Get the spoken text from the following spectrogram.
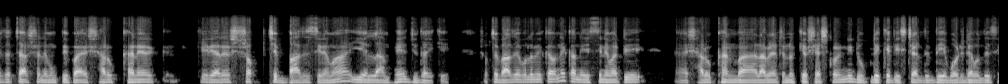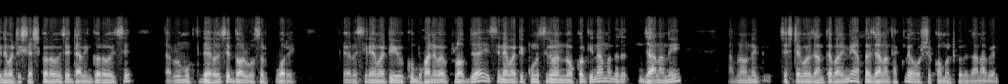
হাজার চার সালে মুক্তি পায় শাহরুখ খানের কেরিয়ারের সবচেয়ে বাজে সিনেমা ইয়ে লাম হে জুদাইকে। সবচেয়ে বাজে বলে কারণে কারণ এই সিনেমাটি শাহরুখ খান বা রাবিনা টেন্ডুলকার কেউ শেষ করেনি। ডুপ্লিকেট স্টার দিয়ে বডি ডাবল দিয়ে সিনেমাটি শেষ করা হয়েছে ডাবিং করা হয়েছে, তারপর মুক্তি দেওয়া হয়েছে দশ বছর পরে। কারণ সিনেমাটি খুব ভয়ানক ফ্লপ যায়। এই সিনেমাটি কোন সিনেমার নকল কিনা আমাদের জানা নেই। আমরা অনেক চেষ্টা করে জানতে পারিনি। আপনার জানা থাকলে অবশ্যই কমেন্ট করে জানাবেন।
